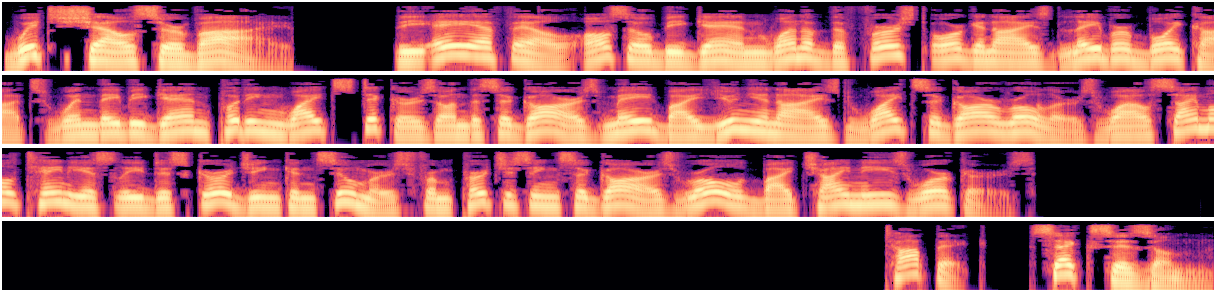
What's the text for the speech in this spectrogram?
which shall survive. The AFL also began one of the first organized labor boycotts when they began putting white stickers on the cigars made by unionized white cigar rollers while simultaneously discouraging consumers from purchasing cigars rolled by Chinese workers. Sexism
